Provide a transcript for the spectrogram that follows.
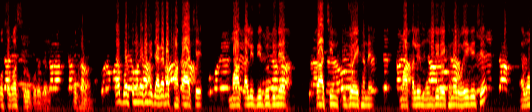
বসবাস শুরু করে দেয় ওখানে। তার বর্তমানে এখানে জায়গাটা ফাঁকা আছে। মা কালী দীর্ঘদিনের প্রাচীন পুজো এখানে। মা কালীর মন্দির এখানে রয়ে গেছে এবং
